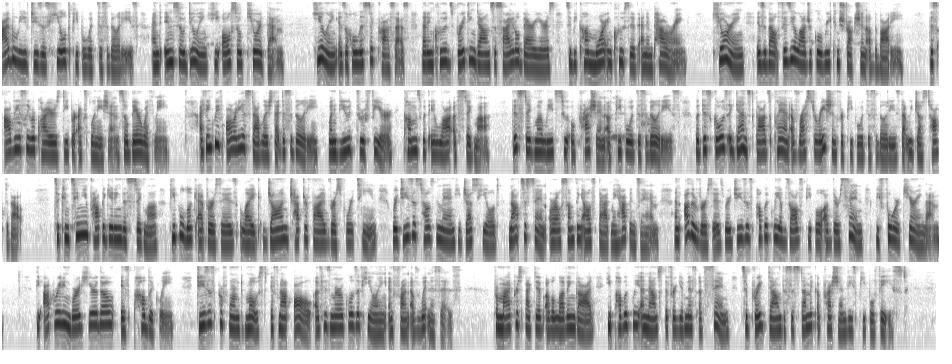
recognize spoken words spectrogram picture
I believe Jesus healed people with disabilities, and in so doing, he also cured them. Healing is a holistic process that includes breaking down societal barriers to become more inclusive and empowering. Curing is about physiological reconstruction of the body. This obviously requires deeper explanation, so bear with me. I think we've already established that disability, when viewed through fear, comes with a lot of stigma. This stigma leads to oppression of people with disabilities, but this goes against God's plan of restoration for people with disabilities that we just talked about. To continue propagating this stigma, people look at verses like John chapter 5 verse 14, where Jesus tells the man he just healed not to sin or else something else bad may happen to him, and other verses where Jesus publicly absolves people of their sin before curing them. The operating word here though is publicly. Jesus performed most, if not all, of his miracles of healing in front of witnesses. From my perspective of a loving God, he publicly announced the forgiveness of sin to break down the systemic oppression these people faced.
